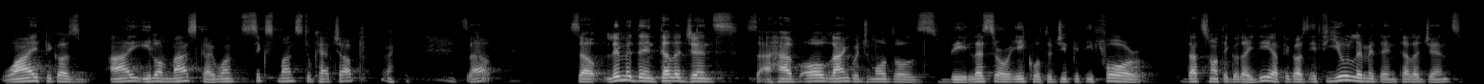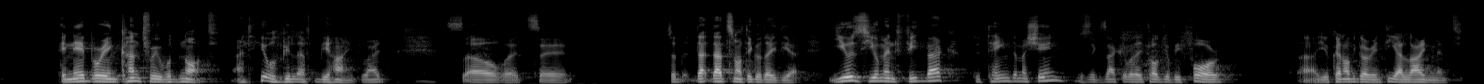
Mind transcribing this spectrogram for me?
Why? Because I, Elon Musk, I want six months to catch up. Right? So, so limit the intelligence, have all language models be lesser or equal to GPT-4. That's not a good idea because if you limit the intelligence, a neighboring country would not, and he will be left behind, right? So it's a, so that, that's not a good idea. Use human feedback to tame the machine. This is exactly what I told you before. Uh, you cannot guarantee alignment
